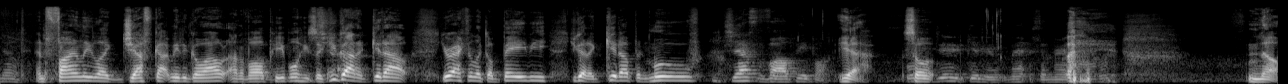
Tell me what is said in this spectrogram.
No. And finally, like Jeff got me to go out. Out of all oh, people, he's like, "You gotta get out. You're acting like a baby. You gotta get up and move." Jeff of all people. Yeah. So Well, he did give you some marijuana. no,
